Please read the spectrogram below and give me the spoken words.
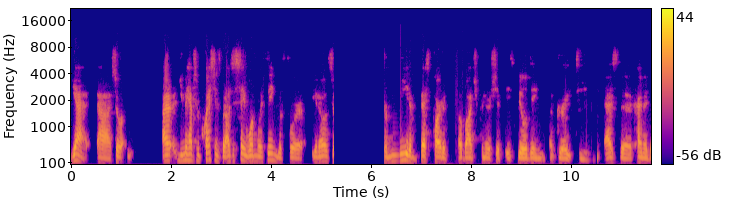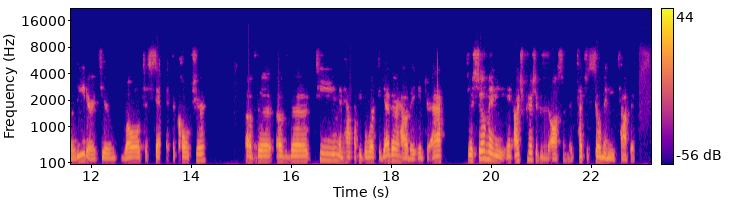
yeah, uh, so I, you may have some questions, but I'll just say one more thing before, you know, so for me, the best part of, of entrepreneurship is building a great team. As the kind of the leader, it's your role to set the culture of the of the team and how people work together, how they interact. There's so many. Entrepreneurship is awesome. It touches so many topics.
